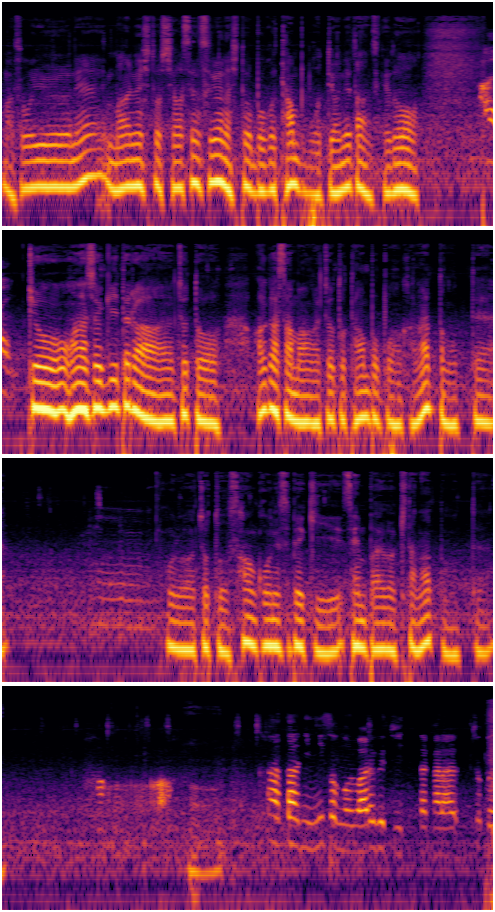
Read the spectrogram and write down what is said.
まあそういうね周りの人を幸せにするような人を僕はタンポポって呼んでたんですけどはい。今日お話を聞いたらちょっと赤様がちょっとタンポポかなと思ってえこれはちょっと参考にすべき先輩が来たなと思って。ただ単に味噌の悪口言ったから、ちょっと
